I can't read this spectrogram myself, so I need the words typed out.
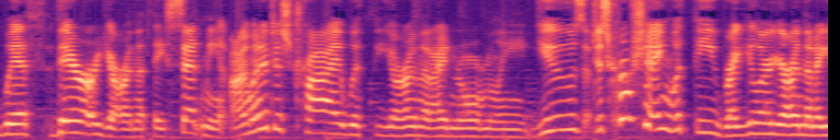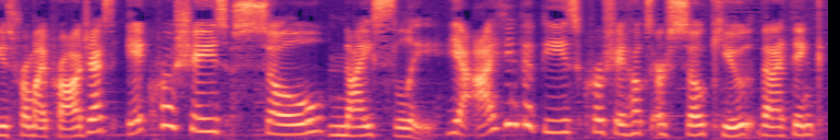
with their yarn that they sent me, I'm gonna just try with the yarn that I normally use. Just crocheting with the regular yarn that I use for my projects, it crochets so nicely. Yeah, I think that these crochet hooks are so cute that I think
